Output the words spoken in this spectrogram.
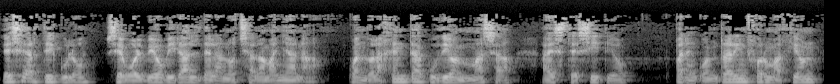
Ese artículo se volvió viral de la noche a la mañana, cuando la gente acudió en masa a este sitio para encontrar información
